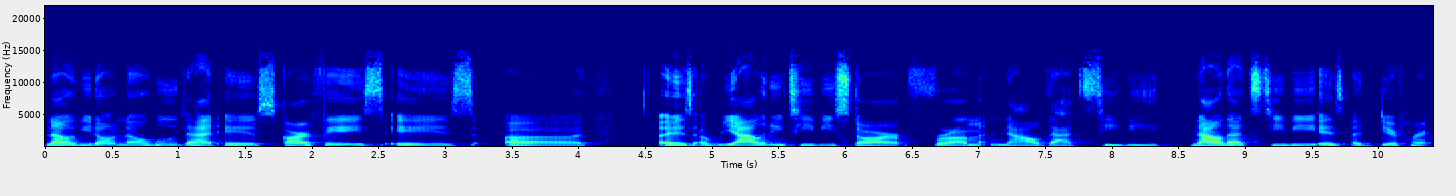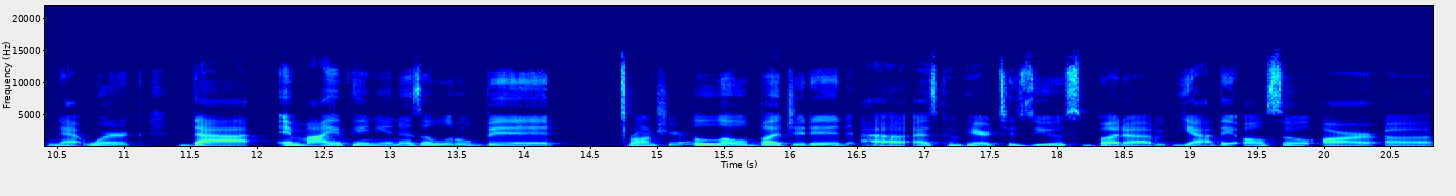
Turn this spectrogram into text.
Now, if you don't know who that is, Scarface is uh is a reality TV star from Now That's TV. Now That's TV is a different network that, in my opinion, is a little bit Raunchier? low budgeted uh, as compared to Zeus, but um, yeah, they also are a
